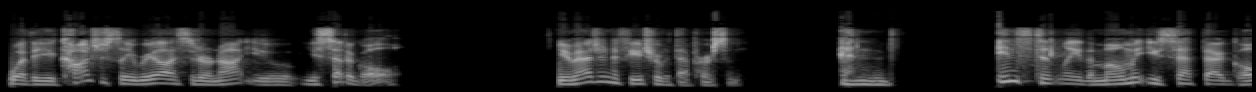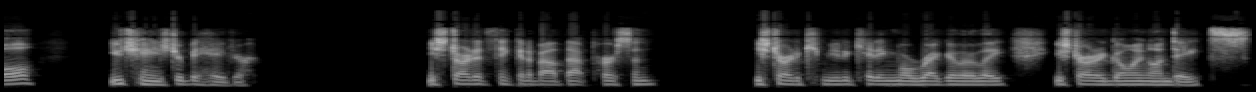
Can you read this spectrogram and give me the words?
whether you consciously realized it or not, you you set a goal. You imagine a future with that person. And instantly, the moment you set that goal, you changed your behavior. You started thinking about that person. You started communicating more regularly. You started going on dates.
